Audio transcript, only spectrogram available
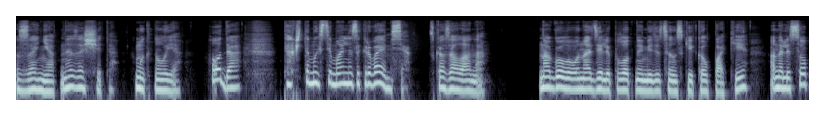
«Занятная защита», — хмыкнула я. «О да, так что максимально закрываемся», — сказала она. На голову надели плотные медицинские колпаки, а на лицо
